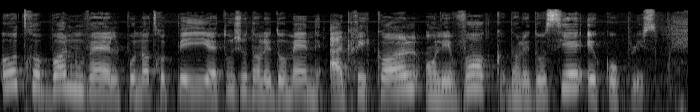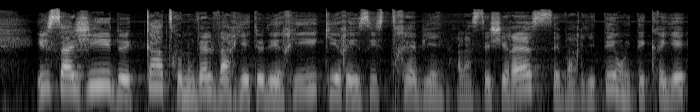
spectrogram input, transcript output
Autre bonne nouvelle pour notre pays, toujours dans le domaine agricole, on l'évoque dans le dossier EcoPlus. Il s'agit de quatre nouvelles variétés de riz qui résistent très bien à la sécheresse. Ces variétés ont été créées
